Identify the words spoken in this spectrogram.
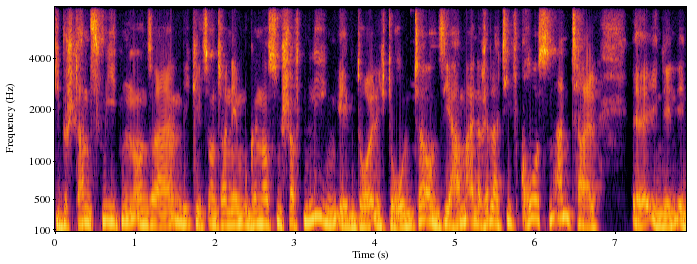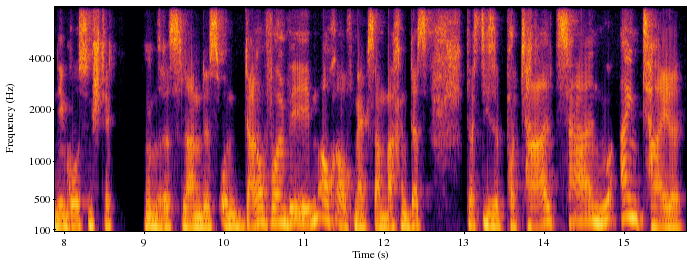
Die Bestandsmieten unserer Mitgliedsunternehmen und Genossenschaften liegen eben deutlich drunter und sie haben einen relativ großen Anteil äh, in, den, in den großen Städten unseres Landes. Und darauf wollen wir eben auch aufmerksam machen, dass, dass diese Portalzahlen nur ein Teil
